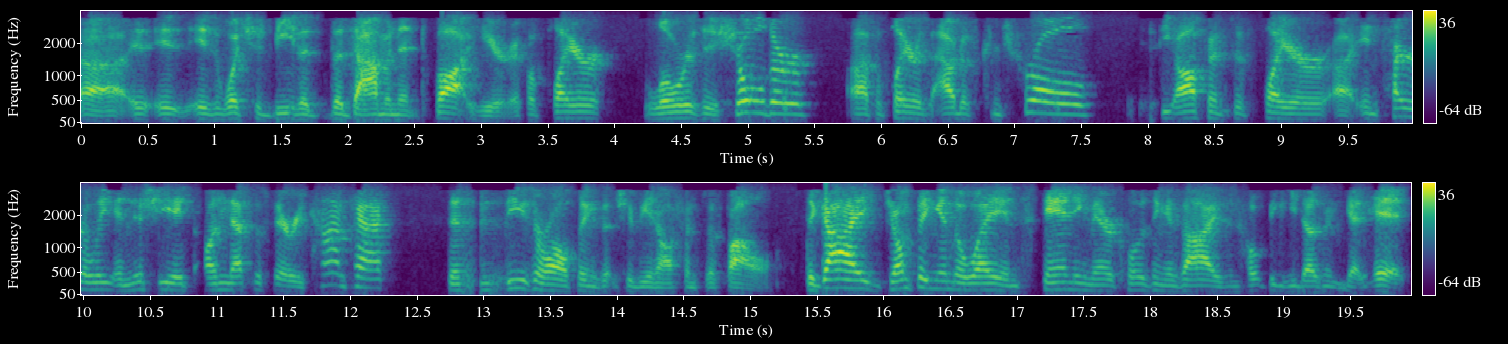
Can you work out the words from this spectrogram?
uh, is, is what should be the, the dominant thought here. If a player lowers his shoulder, uh, if a player is out of control, if the offensive player uh, entirely initiates unnecessary contact, then these are all things that should be an offensive foul. The guy jumping in the way and standing there closing his eyes and hoping he doesn't get hit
